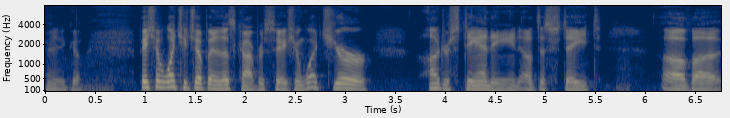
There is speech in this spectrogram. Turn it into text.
There you go. Bishop, once you jump into this conversation, what's your understanding of the state of uh,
